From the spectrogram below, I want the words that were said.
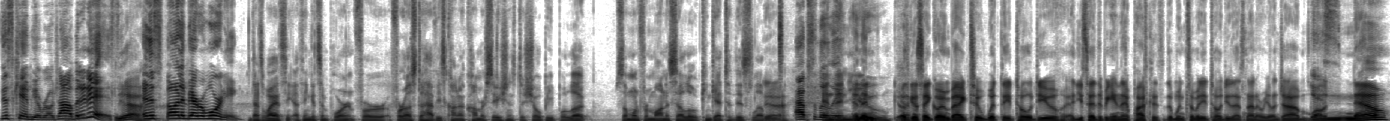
this can't be a real job, but it is. Yeah. and it's fun and very rewarding. That's why I think I think it's important for for us to have these kind of conversations to show people, look, someone from Monticello can get to this level. Yeah. Absolutely. And then you, And then I was gonna say, going back to what they told you, uh, you said at the beginning of that podcast that when somebody told you that's not a real job. Well, now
